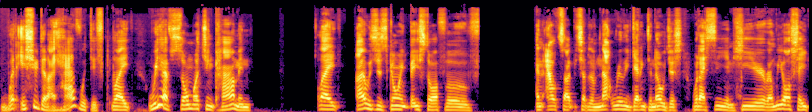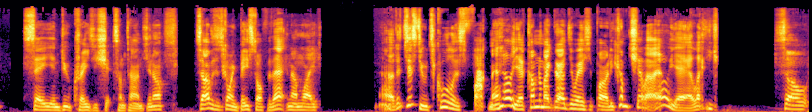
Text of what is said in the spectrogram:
"What issue did I have with this? Like, we have so much in common." Like, I was just going based off of an outside perspective, of not really getting to know just what I see and hear, and we all say say and do crazy shit sometimes, you know? So I was just going based off of that, and I'm like, oh, this, this dude's cool as fuck, man. Hell yeah, come to my graduation party. Come chill out. Hell yeah. Like, so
